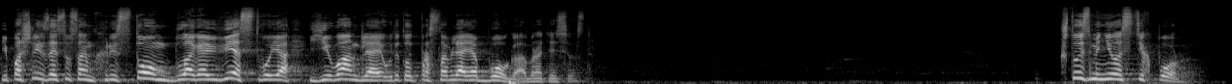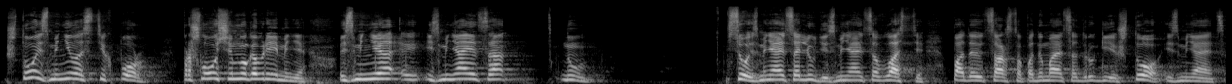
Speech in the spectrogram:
и пошли за Иисусом Христом, благовествуя Евангелие, вот это вот прославляя Бога, братья и сестры. Что изменилось с тех пор? Что изменилось с тех пор? Прошло очень много времени. Изменя, э, изменяется, ну, все, изменяются люди, изменяются власти, падают царства, поднимаются другие. Что изменяется?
